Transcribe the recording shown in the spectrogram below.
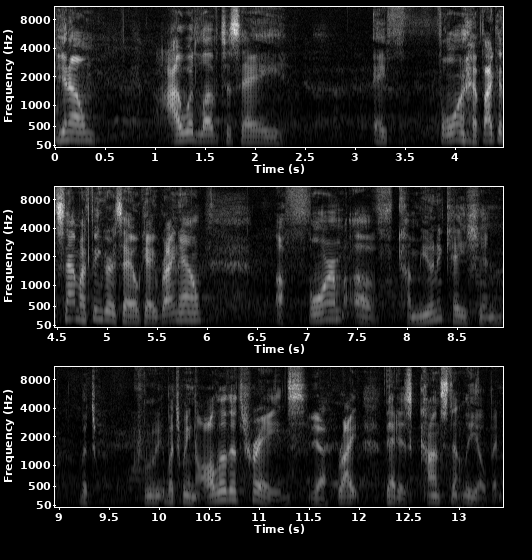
you know, I would love to say a form. If I could snap my finger and say, okay, right now, a form of communication between between all of the trades, Yeah. right, that is constantly open.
